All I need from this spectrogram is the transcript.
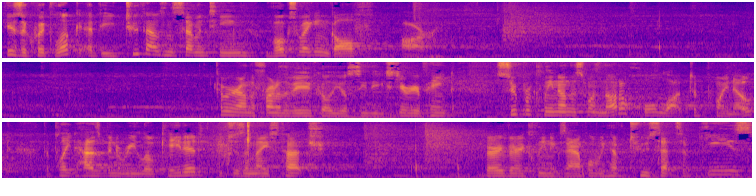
Here's a quick look at the 2017 Volkswagen Golf R. Coming around the front of the vehicle, you'll see the exterior paint super clean on this one. Not a whole lot to point out. The plate has been relocated, which is a nice touch. Very, very clean example. We have two sets of keys.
